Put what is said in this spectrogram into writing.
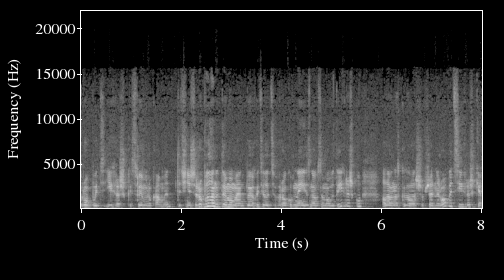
робить іграшки своїми руками. Точніше, робила на той момент, бо я хотіла цього року в неї знов замовити іграшку, але вона сказала, що вже не робить ці іграшки.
